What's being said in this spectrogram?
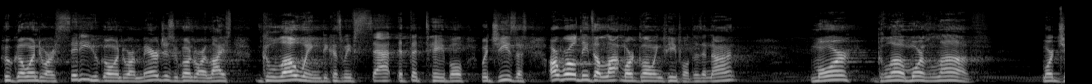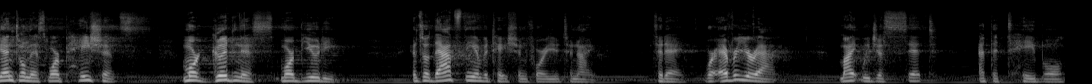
who go into our city, who go into our marriages, who go into our lives glowing because we've sat at the table with Jesus? Our world needs a lot more glowing people, does it not? More glow, more love, more gentleness, more patience, more goodness, more beauty. And so that's the invitation for you tonight, today. Wherever you're at, might we just sit at the table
